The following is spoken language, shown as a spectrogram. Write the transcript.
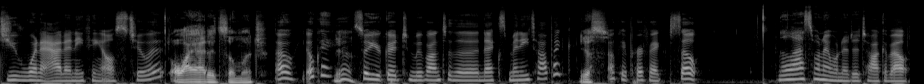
Do you want to add anything else to it? Oh, I added so much. Oh, okay. Yeah. So you're good to move on to the next mini topic? Yes. Okay, perfect. So the last one I wanted to talk about,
